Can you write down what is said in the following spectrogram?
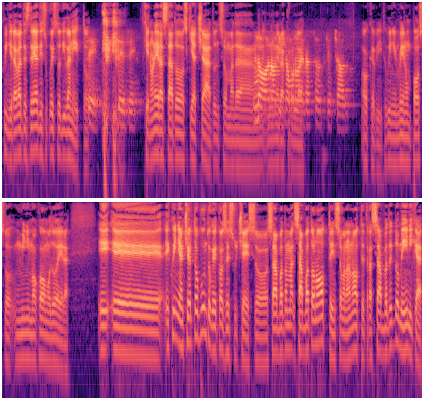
Quindi eravate sdraiati su questo divanetto Sì, sì, sì. che non era stato schiacciato, insomma, da No, non no, era diciamo non era stato schiacciato. Ho capito, quindi almeno un posto, un minimo comodo era. E, eh, e quindi a un certo punto che cosa è successo? Sabato, sabato notte, insomma la notte tra sabato e domenica,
